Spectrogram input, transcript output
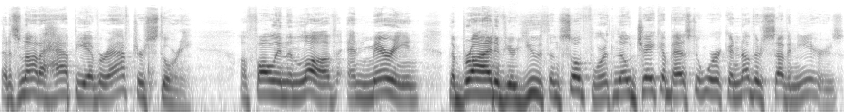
that it's not a happy ever after story of falling in love and marrying the bride of your youth and so forth. No, Jacob has to work another seven years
